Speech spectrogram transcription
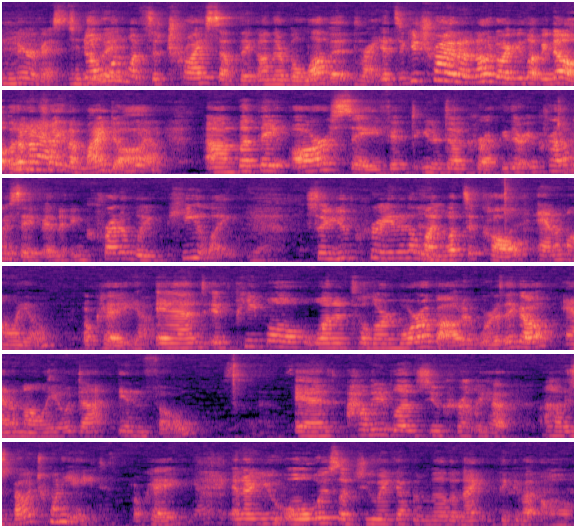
nervous to no one it. wants to try something on their beloved. Right. It's like you try it on another dog, you let me know, but I'm not trying it on my dog. Um, but they are safe if you know done correctly. They're incredibly Right. safe and incredibly healing. Yeah. So you've created a line. What's it called? AnimalEO, Okay. Yeah. And if people wanted to learn more about it, where do they go? animaleo.info. And how many blends do you currently have? Uh, there's about 28. Okay. Yeah. And are you always like, do you wake up in the middle of the night and think about, oh,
